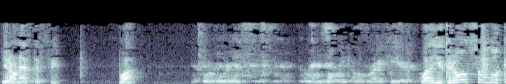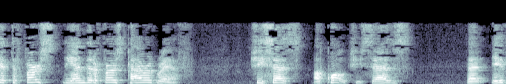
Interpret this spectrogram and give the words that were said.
You don't have to. Fi- what? Where, where is, The last- oh, right here. Well, you could also look at the first, the end of the first paragraph. She says, I'll quote, she says that if,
